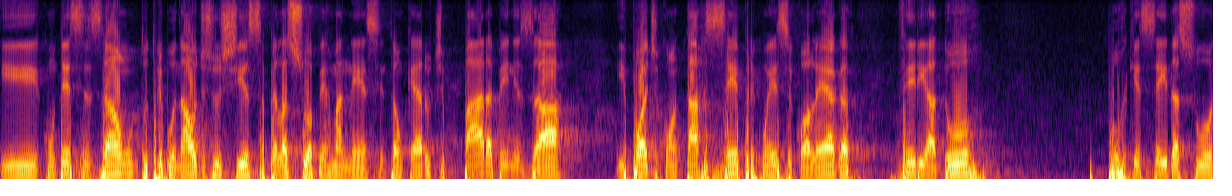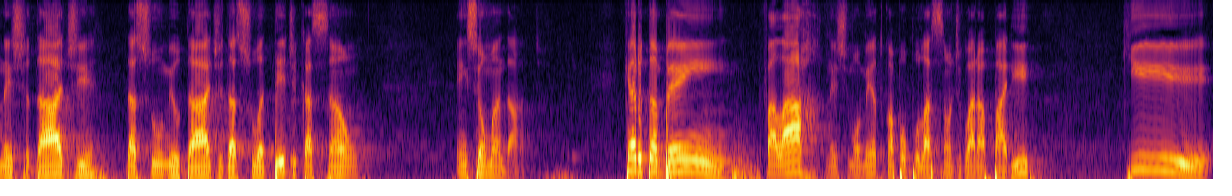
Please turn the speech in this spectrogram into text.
e com decisão do Tribunal de Justiça pela sua permanência. Então quero te parabenizar e pode contar sempre com esse colega vereador, porque sei da sua honestidade, da sua humildade, da sua dedicação em seu mandato. Quero também falar neste momento com a população de Guarapari que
